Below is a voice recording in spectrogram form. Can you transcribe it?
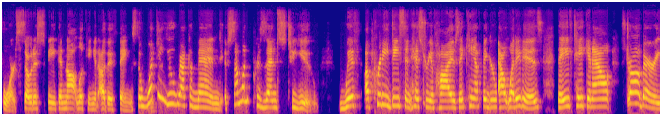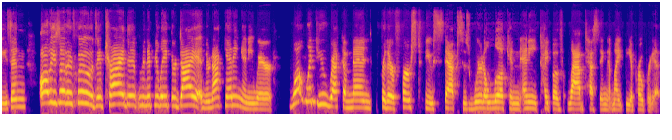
force, so to speak, and not looking at other things. So, what mm. do you recommend if someone presents to you with a pretty decent history of hives? They can't figure out what it is. They've taken out strawberries and all these other foods. They've tried to manipulate their diet and they're not getting anywhere. What would you recommend for their first few steps is where to look and any type of lab testing that might be appropriate?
